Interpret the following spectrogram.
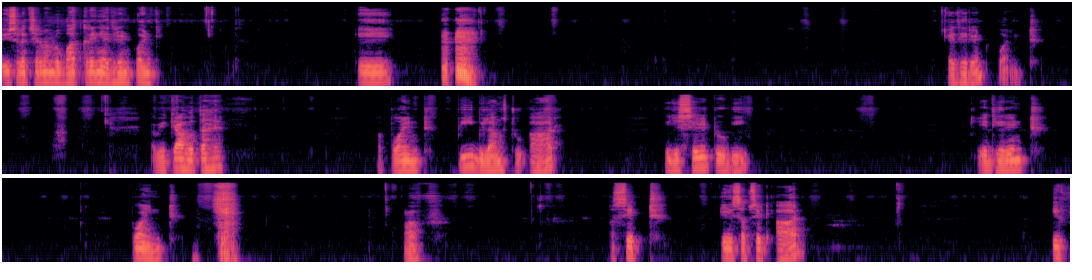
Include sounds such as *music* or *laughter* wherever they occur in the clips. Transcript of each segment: तो इस लेक्चर में हम लोग बात करेंगे adherent point A adherent point अभी क्या होता है? A point P belongs to R is said to be adherent point of a set A subset R if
